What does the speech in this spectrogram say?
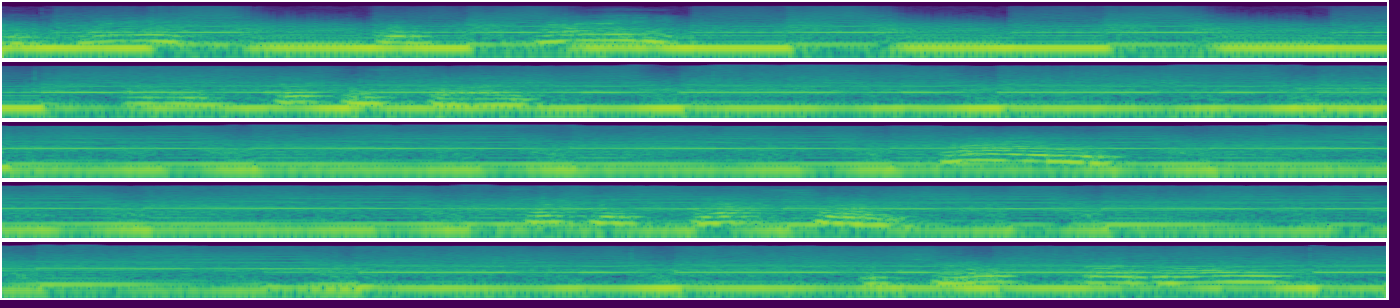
the case the case and the second fight. Oh! Second section. The chase by the Professor.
